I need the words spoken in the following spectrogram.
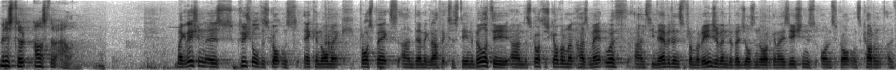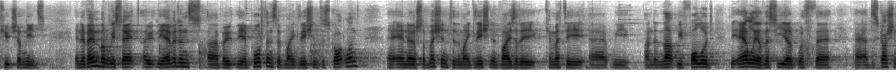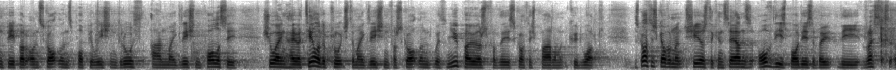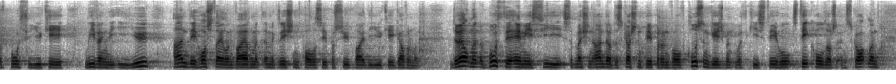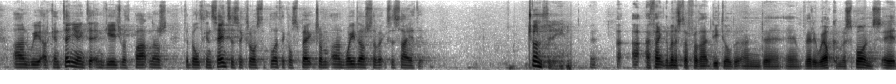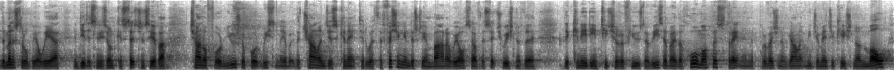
Minister Alistair Allen. Migration is crucial to Scotland's economic prospects and demographic sustainability, and the Scottish Government has met with and seen evidence from a range of individuals and organisations on Scotland's current and future needs. In November, we set out the evidence about the importance of migration to Scotland. Uh, in our submission to the Migration Advisory Committee, uh, we, and in that we followed the earlier this year with uh, a discussion paper on Scotland's population growth and migration policy, showing how a tailored approach to migration for Scotland with new powers for the Scottish Parliament could work. The Scottish Government shares the concerns of these bodies about the risks of both the UK leaving the EU and the hostile environment immigration policy pursued by the UK Government. The development of both the MEC submission and our discussion paper involved close engagement with key stakeholders in Scotland and we are continuing to engage with partners to build consensus across the political spectrum and wider civic society. John Finney. I, I thank the Minister for that detailed and uh, uh, very welcome response. Uh, the Minister will be aware, indeed it's in his own constituency, of a Channel 4 news report recently about the challenges connected with the fishing industry in Barra. We also have the situation of the, the Canadian teacher refused a visa by the Home Office, threatening the provision of Gaelic medium education on Mull.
